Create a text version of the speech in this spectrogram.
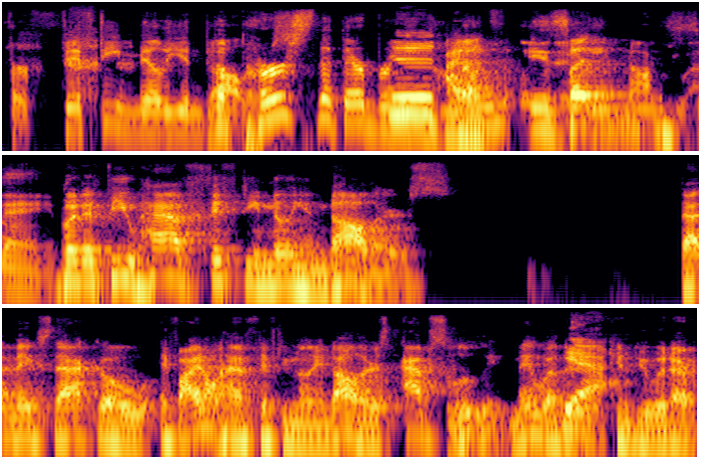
for fifty million dollars? The purse that they're bringing Dude. I don't- home is but- insane. But if you have fifty million dollars, that makes that go. If I don't have fifty million dollars, absolutely, Mayweather Yeah. can do whatever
